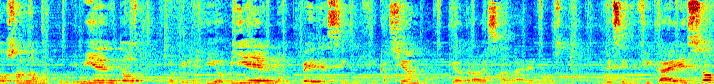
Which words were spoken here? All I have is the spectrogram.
Todos son los descubrimientos, lo que les dio bien, los P de significación, que otra vez hablaremos de significa eso,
